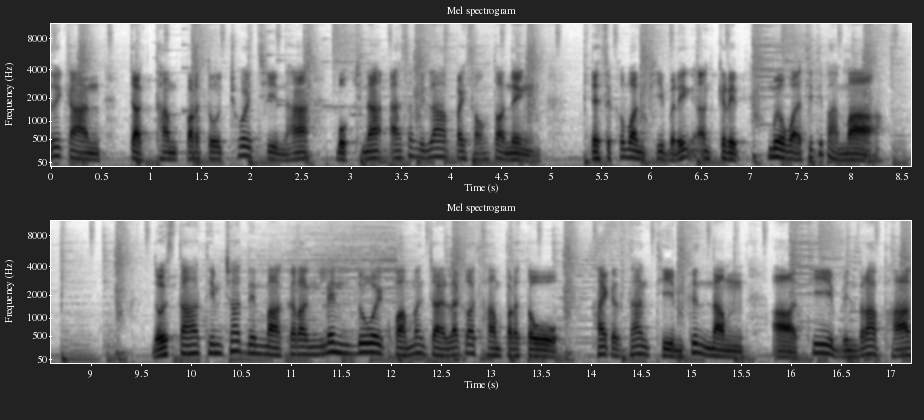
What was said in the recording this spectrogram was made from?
ด้วยการจัดทำประตูช่วยทีนะฮะบุกชนะแอสตันวิลล่าไป 2 ต่อ 1 ในศึกฟุตบอลพรีเมียร์ลีกอังกฤษเมื่อวันอาทิตย์ที่ผ่านมา โดยสตาร์ทีมชาติเดนมาร์กกำลังเล่นด้วยความมั่นใจและก็ทำประตูให้กับท่านทีมขึ้นนำอ่าที่วินบราพาร์ค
